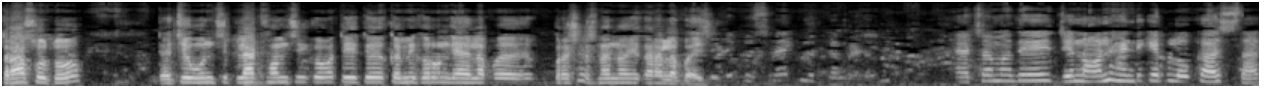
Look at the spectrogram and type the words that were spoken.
त्रास होतो. त्याची उंची प्लॅटफॉर्मची किंवा ते कमी करून घ्यायला प- प्रशासनानं हे करायला पाहिजे. दुसरा एक मुद्दा मॅडम. याच्यामध्ये जे नॉन हँडिकॅप लोक असतात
